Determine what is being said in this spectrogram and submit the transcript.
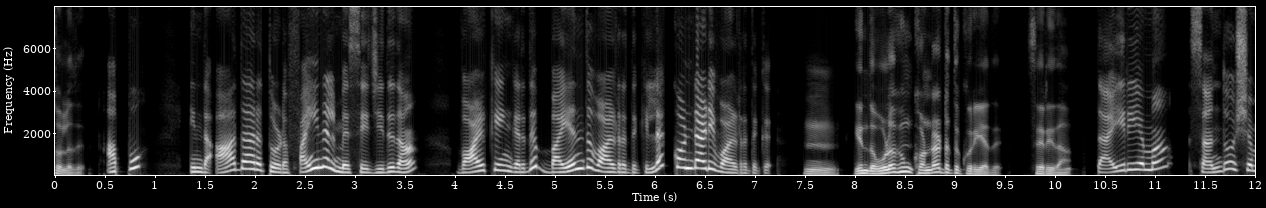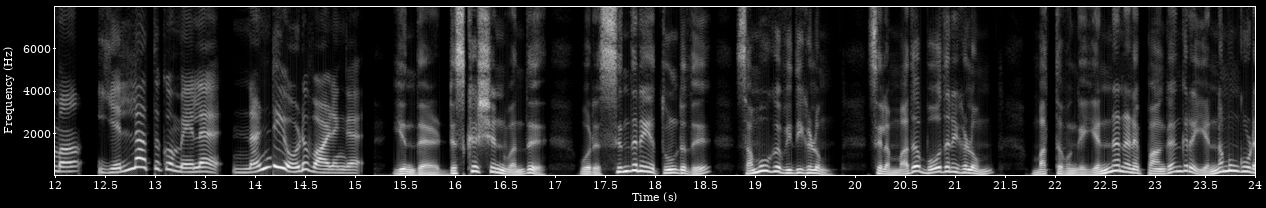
சொல்லுது. அப்போ இந்த ஆதாரத்தோட ஃபைனல் மெசேஜ் இதுதான். வாழ்க்கைங்கிறது பயந்து வாழ்றதுக்கு இல்ல கொண்டாடி வாழ்றதுக்கு. இந்த உலகம் கொண்டாட்டத்துக்குரியது. சரிதான். தைரியமா சந்தோஷமா எல்லாத்துக்கும் மேல நன்றியோடு வாழுங்க. இந்த டிஸ்கஷன் வந்து ஒரு சிந்தனையை தூண்டுது சமூக விதிகளும் சில மத போதனைகளும் மத்தவங்க என்ன நினைப்பாங்கங்கிற எண்ணமும் கூட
